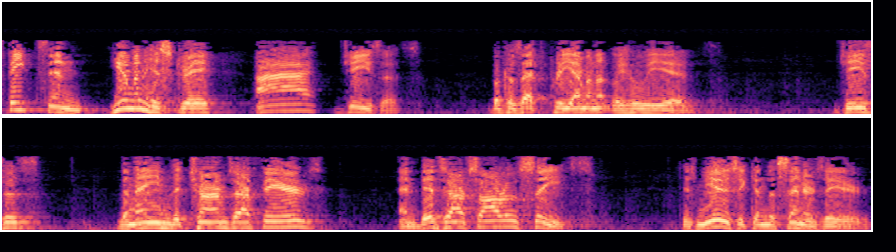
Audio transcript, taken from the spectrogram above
speaks in human history, I, Jesus, because that's preeminently who he is. Jesus, the name that charms our fears and bids our sorrows cease. Tis music in the sinner's ears.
